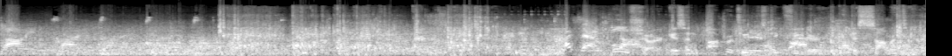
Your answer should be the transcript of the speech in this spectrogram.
Sorry, sorry, sorry, I'm sorry, I'm sorry. I said The bull shark is an opportunistic feeder a solitary.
